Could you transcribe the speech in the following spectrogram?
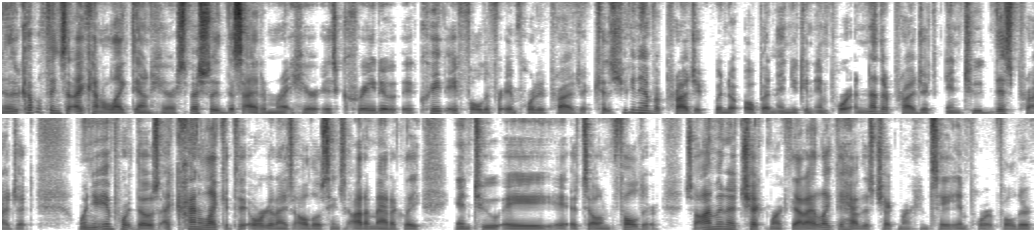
Now, there's a couple things that I kind of like down here, especially this item right here, is create a, uh, create a folder for imported project, because you can have a project window open and you can import another project into this project. When you import those, I kind of like it to organize all those things automatically into a its own folder. So I'm going to check mark that. I like to have this check mark and say import folder,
